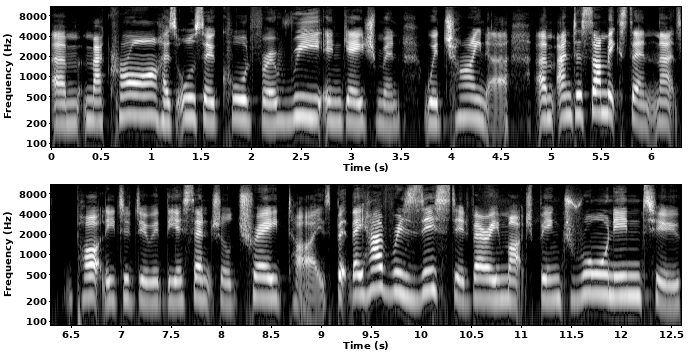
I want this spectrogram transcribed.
Um, Macron has also called for a re engagement with China. Um, and to some extent, that's partly to do with the essential trade ties. But they have resisted very much being drawn into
